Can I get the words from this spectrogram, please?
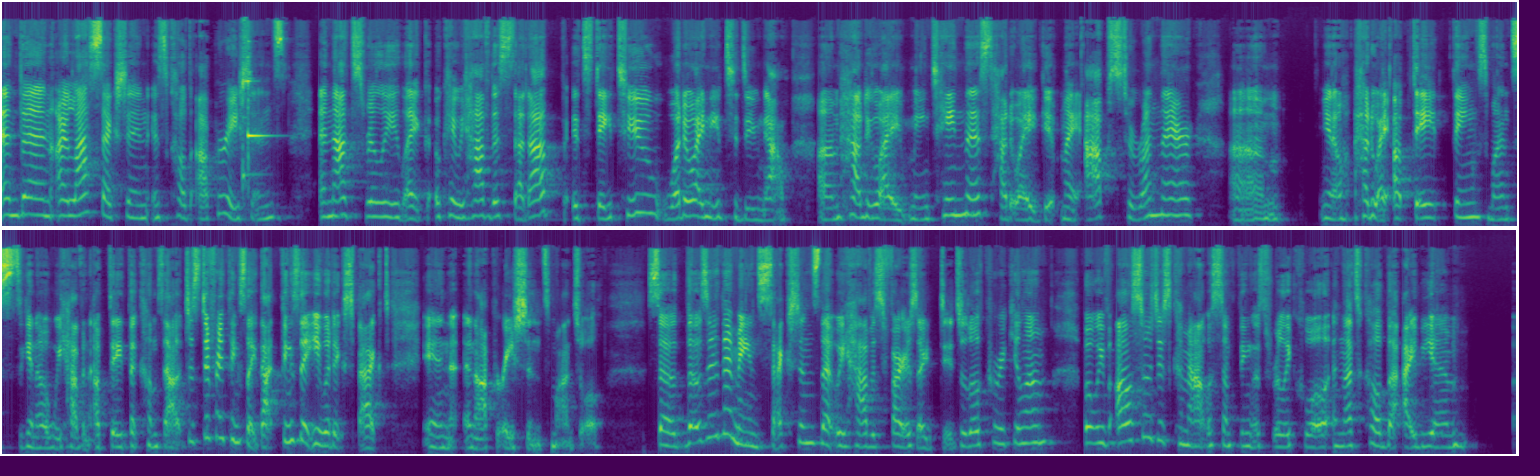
And then our last section is called operations. And that's really like, okay, we have this set up. It's day two. What do I need to do now? Um, how do I maintain this? How do I get my apps to run there? Um, you know, how do I update things once, you know, we have an update that comes out? Just different things like that, things that you would expect in an operations module. So those are the main sections that we have as far as our digital curriculum. But we've also just come out with something that's really cool, and that's called the IBM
